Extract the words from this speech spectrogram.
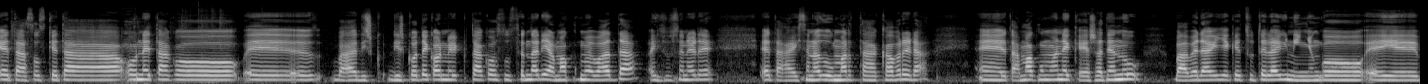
eta zozketa honetako e, ba, disko, diskoteka honetako zuzendaria emakume bat da, hain zuzen ere, eta izena du Marta Cabrera, e, eta emakume honek esaten du, ba, beragilek ez zutela egin inongo e,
